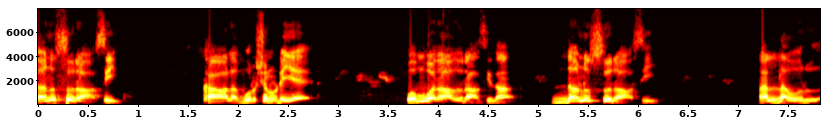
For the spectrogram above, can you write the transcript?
தனுசு ராசி கால புருஷனுடைய ஒன்பதாவது ராசி தான் தனுசு ராசி. நல்ல ஒரு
